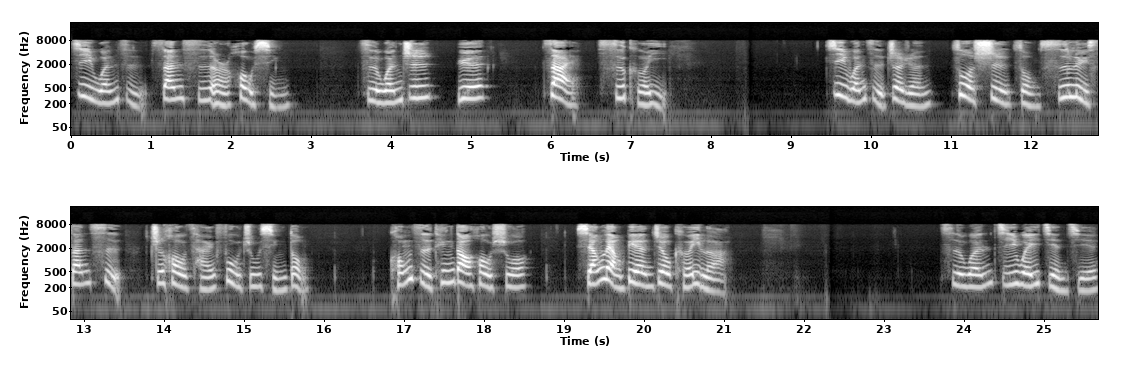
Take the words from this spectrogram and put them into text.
季文子三思而后行。子闻之曰：“在，思可矣。”季文子这人做事总思虑三次之后才付诸行动。孔子听到后说：“想两遍就可以了啊。”此文极为简洁，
